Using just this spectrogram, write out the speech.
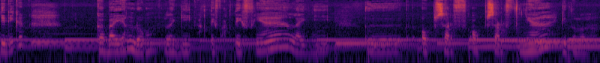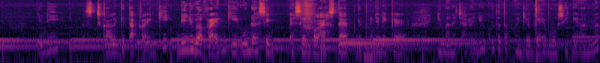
Jadi kan kebayang dong lagi aktif-aktifnya lagi eh, observe observe-nya gitu loh. Jadi sekali kita cranky dia juga cranky udah sih as simple as that gitu. Jadi kayak gimana caranya gue tetap ngejaga emosi nih anak?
